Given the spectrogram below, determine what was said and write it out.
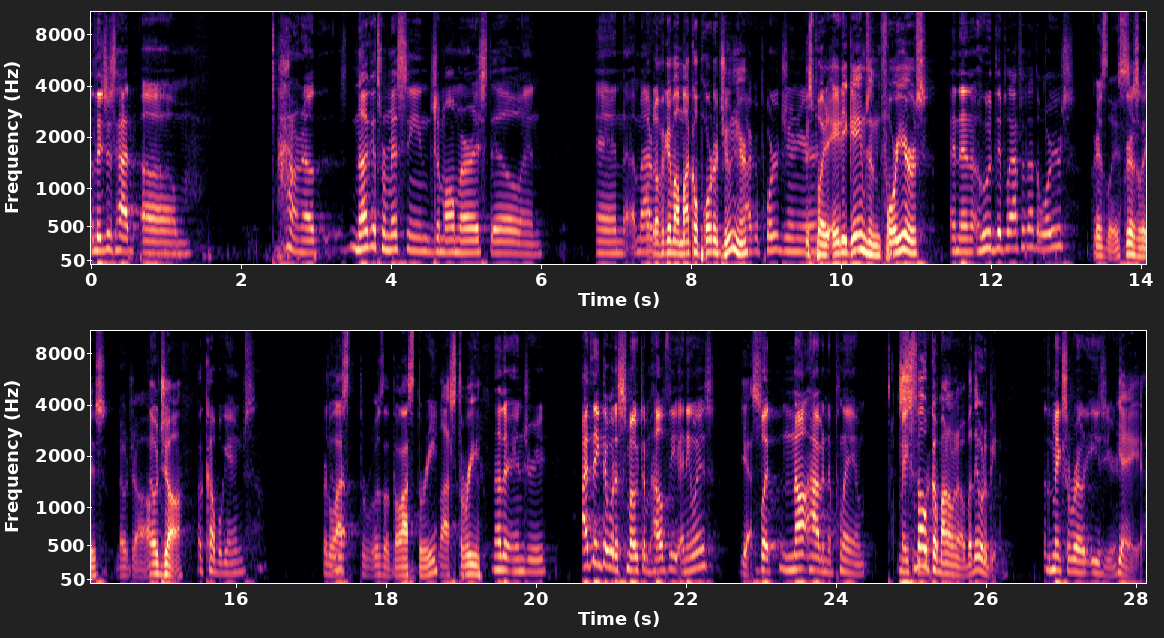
They just had um I don't know. Nuggets were missing Jamal Murray still and and uh, Don't Maverick, forget about Michael Porter Jr. Michael Porter Jr. He's played 80 games in four years. and then who did they play after that? The Warriors? Grizzlies. Grizzlies. No job. No Ja. A couple games. For the last, th- was it the last three? Last three. Another injury. I think they would have smoked him healthy anyways, Yes. but not having to play him makes Smoke the, them, I don't know, but they would have beat him. It makes the road easier. Yeah, yeah, yeah.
